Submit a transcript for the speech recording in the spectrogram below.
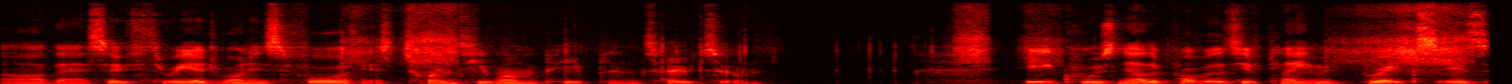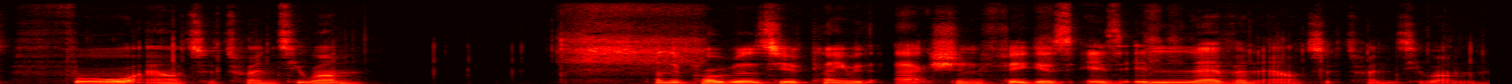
are there? So 3 add 1 is 4, I think it's 21 people in total equals, now the probability of playing with bricks is 4 out of 21, and the probability of playing with action figures is 11 out of 21.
